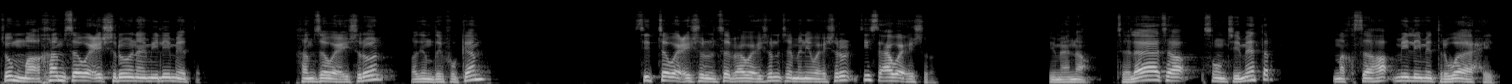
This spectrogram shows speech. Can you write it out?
ثم خمسة وعشرون مليمتر. خمسة وعشرون غادي نضيفو كم؟ ستة وعشرون سبعة وعشرون ثمانية وعشرون تسعة وعشرون. بمعنى ثلاثة سنتيمتر نقصها مليمتر واحد.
